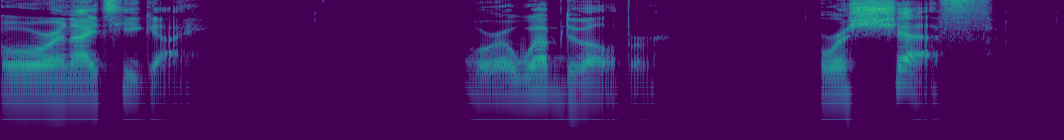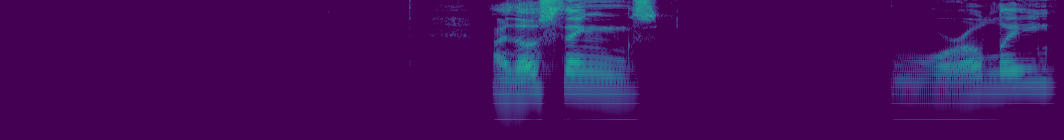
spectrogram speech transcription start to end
or an IT guy or a web developer or a chef? Are those things worldly?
